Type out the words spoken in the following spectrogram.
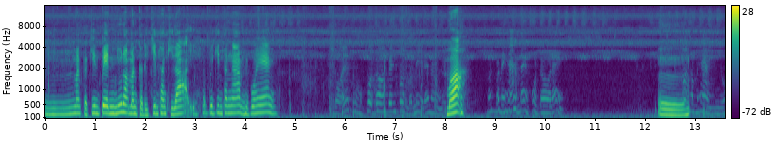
อืมมันก็กินเป็นอยู่เนาะมันก็ได้กินทางขี้ร้ายมันไปกินทางงามนี่พวกแห้งบ่ได้ปลูกมะขดดอกเป็นต้นแบบนี้ได้นะบ่มันบ่ได้ห้ามได้มะขดดอกได้เออต้นทำแห้งอยู่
